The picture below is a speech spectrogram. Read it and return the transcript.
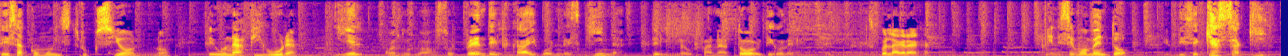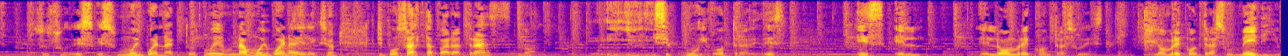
Esa como instrucción, ¿no? De una figura y él, cuando lo sorprende el Jaibo en la esquina del orfanatorio, digo, de, la escuela granja, en ese momento dice, ¿qué haces aquí? Es, muy buena es muy, una muy buena dirección. El tipo salta para atrás, ¿no? Y, dice, uy, otra vez. Es, es el, el hombre contra su destino, el hombre contra su medio.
